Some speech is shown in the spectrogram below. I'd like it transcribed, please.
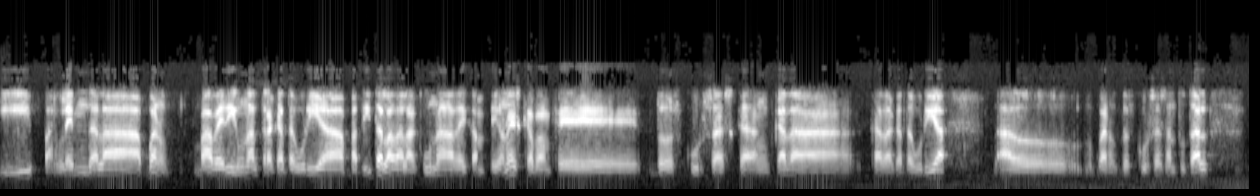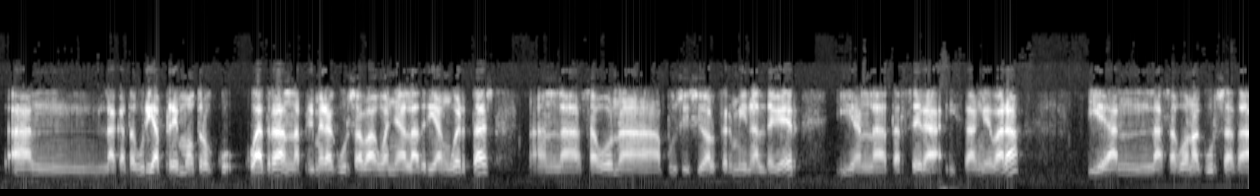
I parlem de la... Bueno, va haver-hi una altra categoria petita, la de la cuna de campeones, que van fer dos curses en cada, cada categoria, el, bueno, dos curses en total. En la categoria Premoto 4, en la primera cursa va guanyar l'Adrián Huertas, en la segona posició el Fermín Aldeguer i en la tercera Izan Guevara i en la segona cursa de,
